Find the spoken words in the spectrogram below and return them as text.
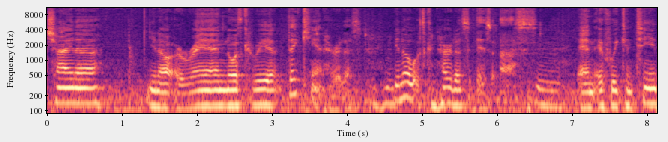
China, you know, Iran, North Korea, they can't hurt us. Mm-hmm. You know what can hurt us is us. Mm. And if we continue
